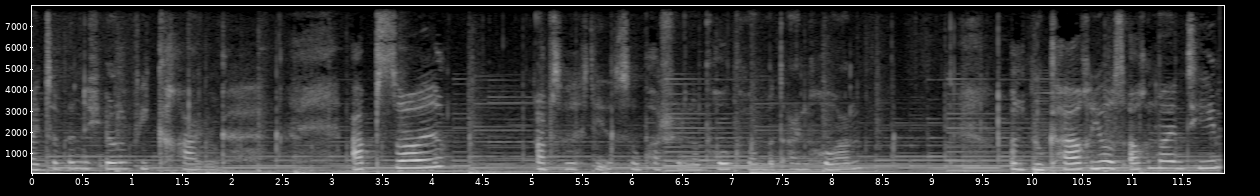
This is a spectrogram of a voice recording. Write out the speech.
Heute bin ich irgendwie krank. Absol. Absol ist dieses super schöne Pokémon mit einem Horn. Und Lucario ist auch in meinem Team.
